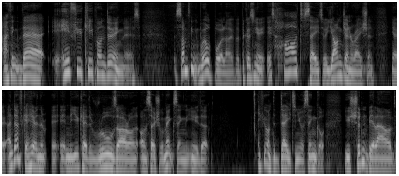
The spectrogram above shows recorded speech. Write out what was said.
I think there, if you keep on doing this, something will boil over because you know it's hard to say to a young generation, you know, and don't forget here in the in the UK the rules are on, on social mixing you know that if you want to date and you're single, you shouldn't be allowed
